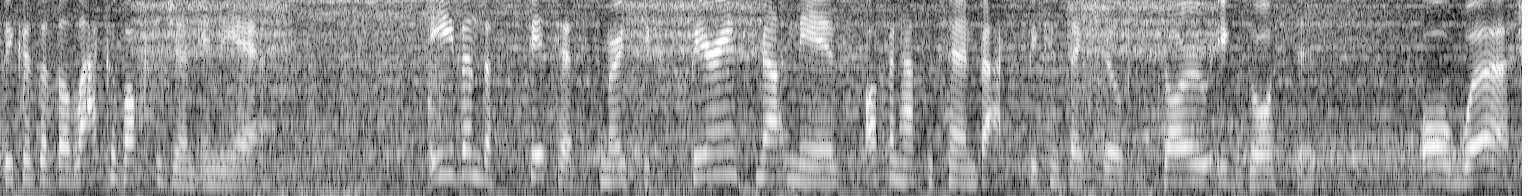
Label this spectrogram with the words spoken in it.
because of the lack of oxygen in the air. Even the fittest, most experienced mountaineers often have to turn back because they feel so exhausted. Or worse,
